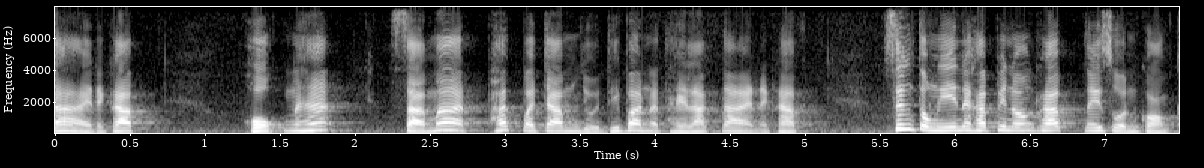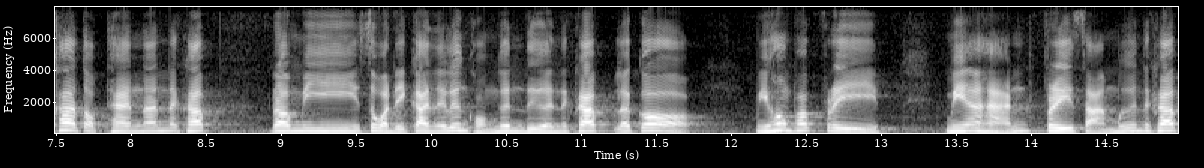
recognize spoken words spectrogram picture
ได้นะครับ 6. นะฮะสามารถพักประจำอยู่ที่บ้านอัไทยรักษ์ได้นะครับ ซึ่งตรงนี้นะครับพี่น้องครับในส่วนของค่าตอบแทนนั้นนะครับ เรามีสวัสดิการในเรื่องของเงินเดือนนะครับ แล้วก็มีห้องพักฟรี มีอาหารฟรี 3 มื้อนะครับ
